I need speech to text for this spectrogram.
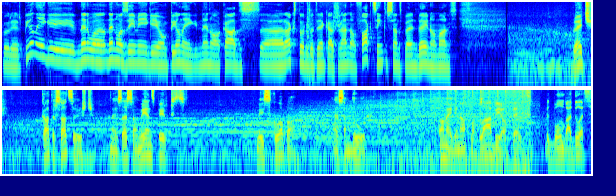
kur ir pilnīgi neno, nenozīmīgi un pilnīgi ne no kādas uh, rakstura, bet vienkārši random fakts, interesants par NBA no manis. Veči, katrs atsevišķi, mēs esam viens pirksts. Visi kopā esam dūri. Pamēģini atklāt. Labi, jau teicu, bet bumbā dos.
